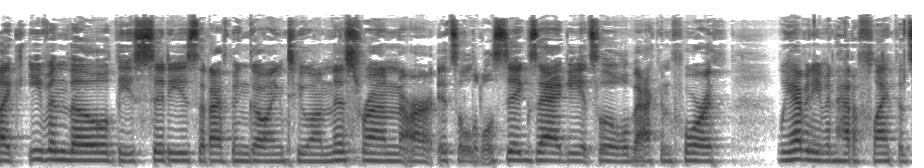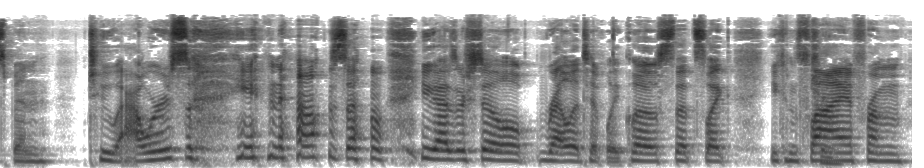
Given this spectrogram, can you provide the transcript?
like even though these cities that i've been going to on this run are it's a little zigzaggy it's a little back and forth we haven't even had a flight that's been two hours, you know? So you guys are still relatively close. That's like you can fly from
